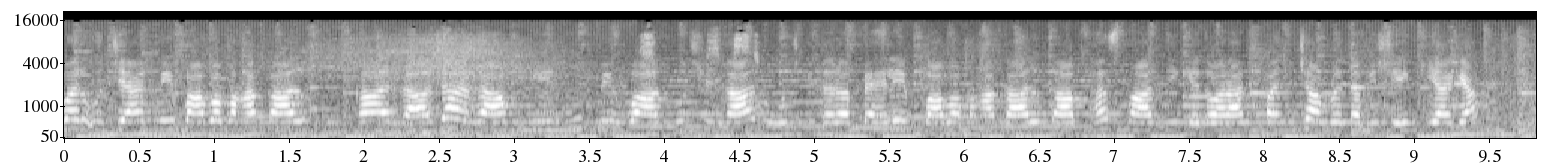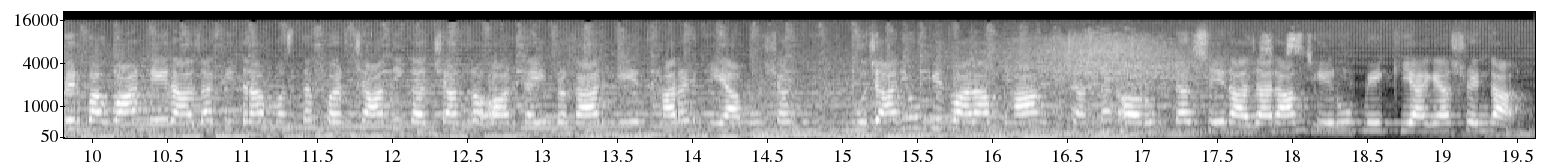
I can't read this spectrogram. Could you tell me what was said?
पर उज्जैन में बाबा महाकाल का राजा राम के रूप में हुआ अद्भुत श्रृंगार। रोज की तरह पहले बाबा महाकाल का भस्म आरती के दौरान पंचामृत अभिषेक किया गया। फिर भगवान ने राजा की तरह मस्तक पर चांदी का चंद्र और कई प्रकार के धारण किए आभूषण। पुजारियों के द्वारा भाग, चंदन और उत्तर से राजा राम के रूप में किया गया श्रृंगार।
